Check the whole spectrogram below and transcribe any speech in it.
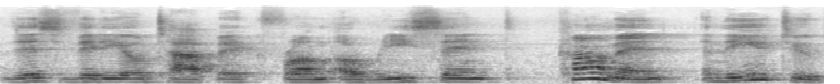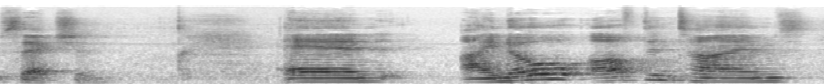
this video topic from a recent comment in the YouTube section. And I know oftentimes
